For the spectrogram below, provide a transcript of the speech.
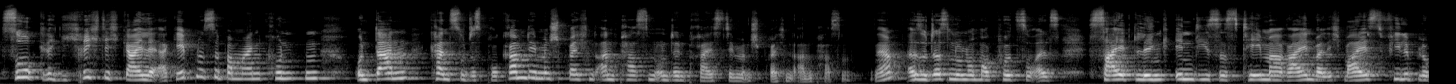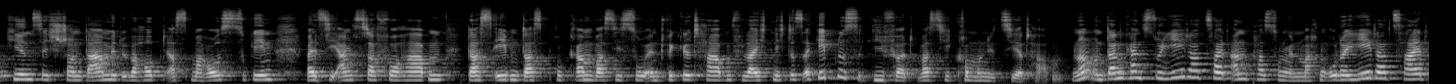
so kriege ich richtig geile Ergebnisse bei meinen Kunden und dann kannst du das Programm dementsprechend anpassen und den Preis dementsprechend anpassen. Ja? Also das nur noch mal kurz so als Side-Link in dieses Thema rein, weil ich weiß, viele blockieren sich schon damit, überhaupt erst mal rauszugehen, weil sie Angst davor haben, dass eben das Programm, was sie so entwickelt haben, vielleicht nicht das Ergebnis liefert, was sie kommuniziert haben. Ne? Und dann kannst du jederzeit Anpassungen machen oder jederzeit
